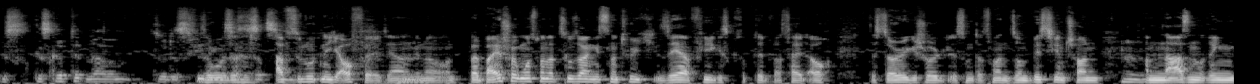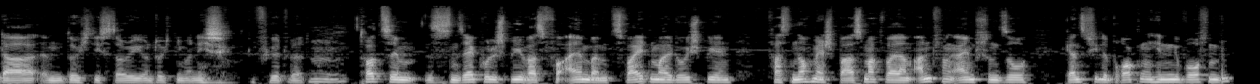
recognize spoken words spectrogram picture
ist geskriptet, ne, aber so das Feeling so, ist dass halt es absolut nicht auffällt, ja, Mhm. genau. Und bei Bioshock muss man dazu sagen, ist natürlich sehr viel geskriptet, was halt auch der Story geschuldet ist und dass man so ein bisschen schon Hm. am Nasenring da ähm, durch die Story und durch die Manege geführt wird. Hm. Trotzdem, es ist ein sehr cooles Spiel, was vor allem beim zweiten Mal durchspielen fast noch mehr Spaß macht, weil am Anfang einem schon so ganz viele Brocken hingeworfen,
